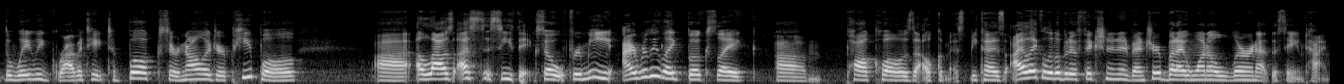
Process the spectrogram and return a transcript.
the way we gravitate to books or knowledge or people uh, allows us to see things. So for me i really like books like um, paul coelho's the alchemist because i like a little bit of fiction and adventure but i want to learn at the same time.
